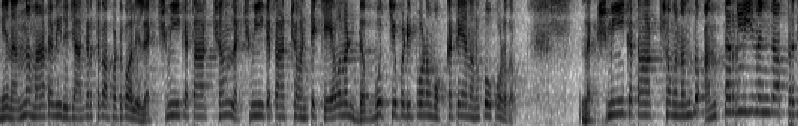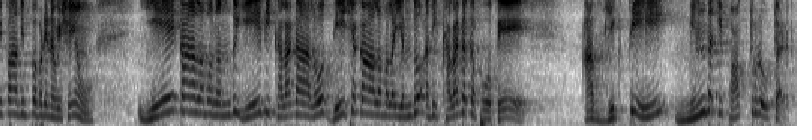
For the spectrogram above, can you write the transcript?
నేను అన్న మాట మీరు జాగ్రత్తగా పట్టుకోవాలి. లక్ష్మీ కటాక్షం లక్ష్మీ కటాక్షం అంటే కేవలం డబ్బు వచ్చి పడిపోవడం ఒక్కటే అని అనుకోకూడదు. లక్ష్మీ కటాక్షమునందు అంతర్లీనంగా ప్రతిపాదింపబడిన విషయం ఏ కాలమునందు ఏది కలగాలో దేశకాలముల ఎందు అది కలగకపోతే ఆ వ్యక్తి నిందకి పాత్రుడవుతాడు.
